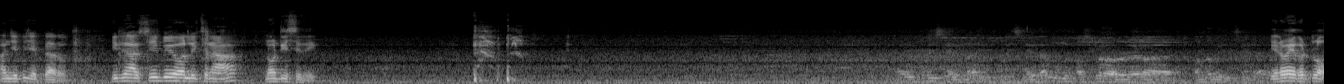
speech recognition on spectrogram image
అని చెప్పి చెప్పారు. ఇది నాకు సిబిఐ వాళ్ళు ఇచ్చిన నోటీస్ ఇది అది ఇప్పుడు ఇచ్చినదా ఇప్పుడు ఇచ్చినదా ముందు ఫస్ట్లో రెండు వేల పంతొమ్మిది ఇచ్చినదా ఇరవై ఒకటిలో.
